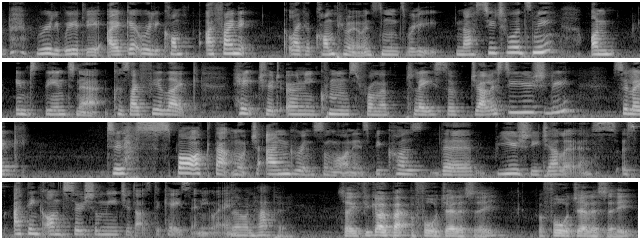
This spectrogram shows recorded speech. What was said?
really weirdly I get really comp I find it like a compliment when someone's really nasty towards me on into the internet because I feel like hatred only comes from a place of jealousy usually. So like to spark that much anger in someone, it's because they're usually jealous. I think on social media that's the case anyway. They're unhappy. So if you go back before jealousy, before jealousy,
